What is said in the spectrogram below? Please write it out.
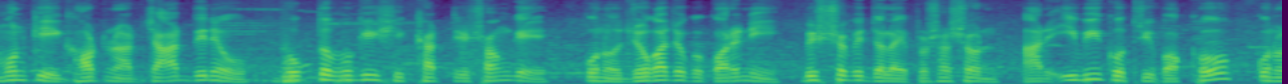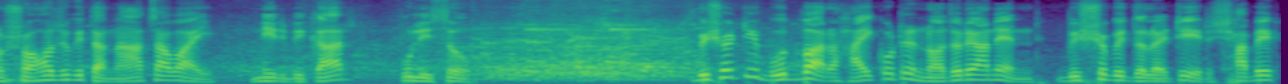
এমনকি ঘটনার চার দিনেও ভুক্তভোগী শিক্ষার্থীর সঙ্গে কোনো যোগাযোগও করেনি বিশ্ববিদ্যালয় প্রশাসন। আর ইবি কর্তৃপক্ষ কোনো সহযোগিতা না চাওয়ায় নির্বিকার পুলিশও। বিষয়টি বুধবার হাইকোর্টের নজরে আনেন বিশ্ববিদ্যালয়টির সাবেক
